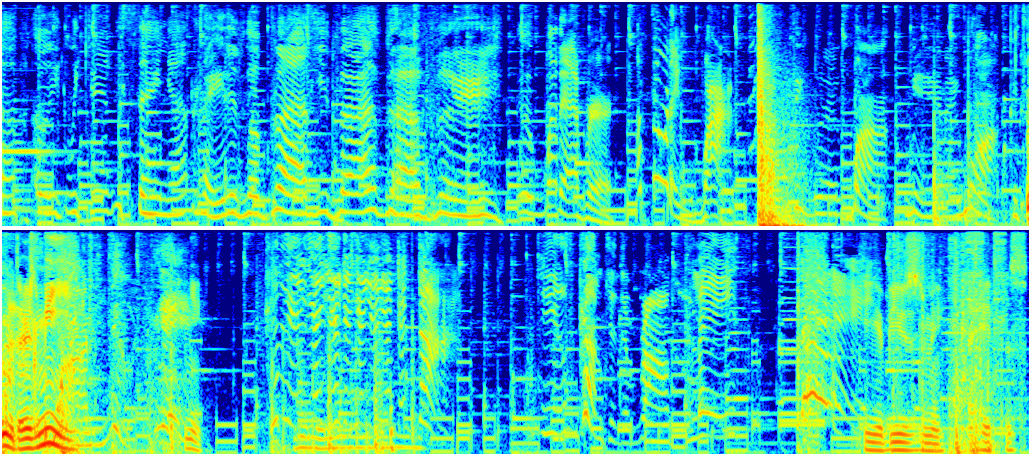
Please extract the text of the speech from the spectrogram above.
Uh, uh, we, can't be staying out late party, blah, blah, blah. Uh, whatever. I'll do what I want. Do what I want, man, I want. Ooh, there's me. wanna do it. Yeah. You've come to the wrong place. Hey! He abused me. I hate this.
